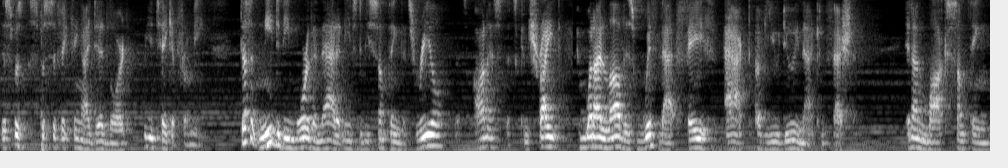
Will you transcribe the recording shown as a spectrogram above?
this was the specific thing I did, Lord. Will you take it from me? It doesn't need to be more than that. It needs to be something that's real, that's honest, that's contrite, and what I love is with that faith act of you doing that confession, it unlocks something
